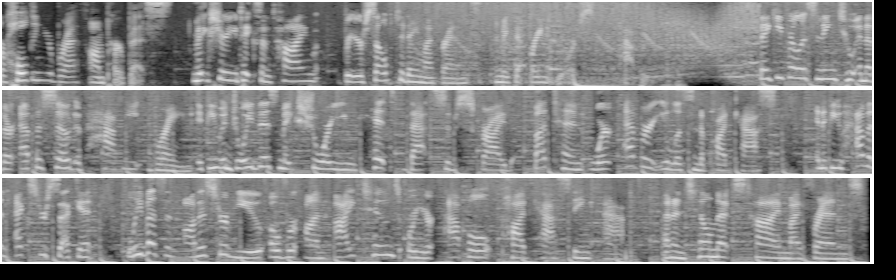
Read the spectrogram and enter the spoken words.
or holding your breath on purpose. Make sure you take some time for yourself today, my friends, and make that brain of yours happy. Thank you for listening to another episode of Happy Brain. If you enjoyed this, make sure you hit that subscribe button wherever you listen to podcasts. And if you have an extra second, leave us an honest review over on iTunes or your Apple podcasting app. And until next time, my friends,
